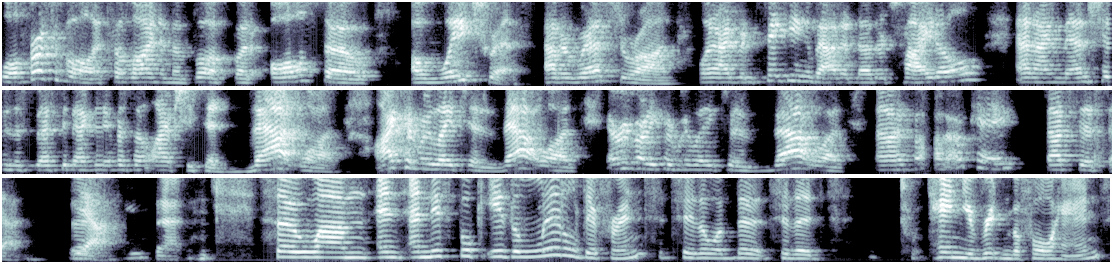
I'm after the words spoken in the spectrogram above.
well, first of all, it's a line in the book, but also a waitress at a restaurant. When I'd been thinking about another title and I mentioned This Messy Magnificent Life, she said, That one. I can relate to that one. Everybody can relate to that one. And I thought, okay, that's it then. yeah that so um and and this book is a little different to the the to the 10 you've written beforehand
